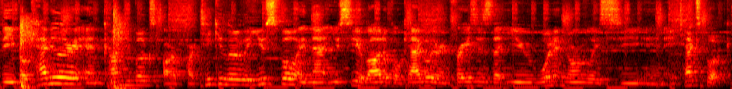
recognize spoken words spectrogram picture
The vocabulary and kanji books are particularly useful in that you see a lot of vocabulary and phrases that you wouldn't normally see in a textbook.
